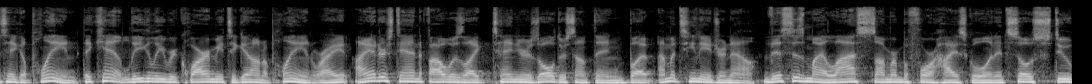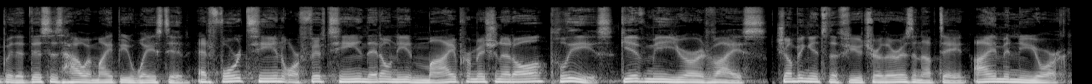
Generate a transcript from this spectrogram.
take a plane. They can't legally require me to get on a plane, right? I understand if I was like 10 years old or something, but I'm a teenager now. This is my last summer before high school, and it's so stupid that this is how it might be wasted. At 14 or 15, they don't need my permission at all. Please give me your advice. Jumping into the future, there is an update. I am in New York.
